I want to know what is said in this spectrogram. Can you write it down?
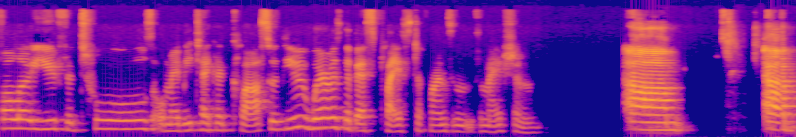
follow you for tools or maybe take a class with you, where is the best place to find some information? Um, uh,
